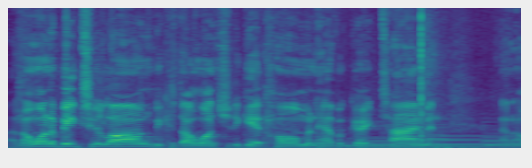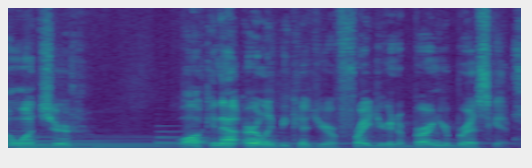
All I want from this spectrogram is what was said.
I don't want to be too long because I want you to get home and have a great time, and I don't want you walking out early because you're afraid you're going to burn your brisket.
